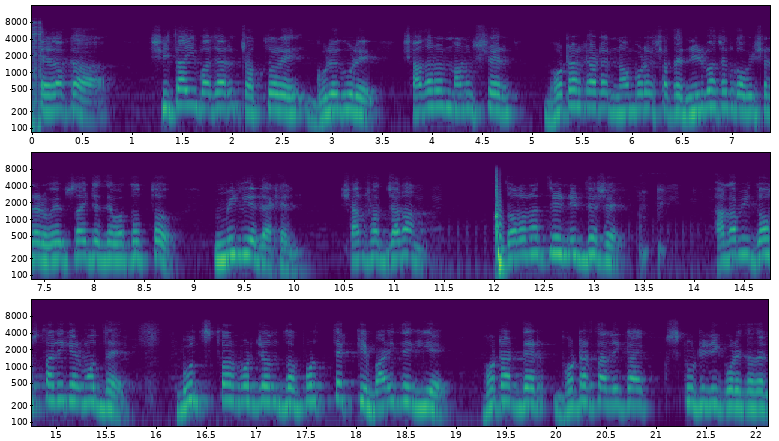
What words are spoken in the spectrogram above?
এলাকা সিতাই বাজার চত্বরে ঘুরে ঘুরে সাধারণ মানুষের ভোটার কার্ডের নম্বরের সাথে নির্বাচন কমিশনের ওয়েবসাইটে দেওয়া তথ্য মিলিয়ে দেখেন। সাংসদ জানান, দলনেত্রীর নির্দেশে আগামী দশ তারিখের মধ্যে বুথ স্তর পর্যন্ত প্রত্যেকটি বাড়িতে গিয়ে ভোটারদের ভোটার তালিকায় স্ক্রুটিনি করে তাদের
